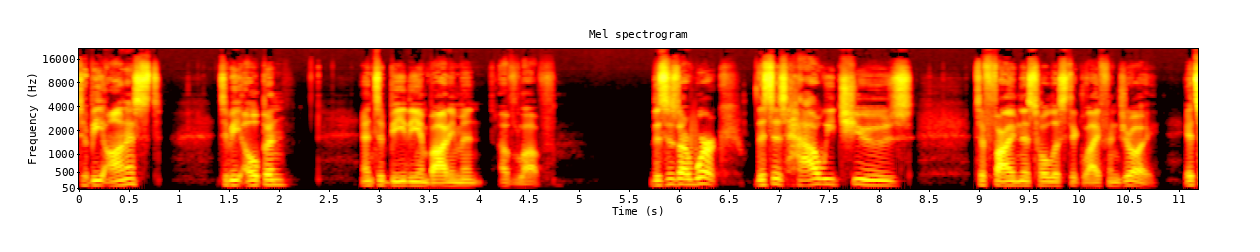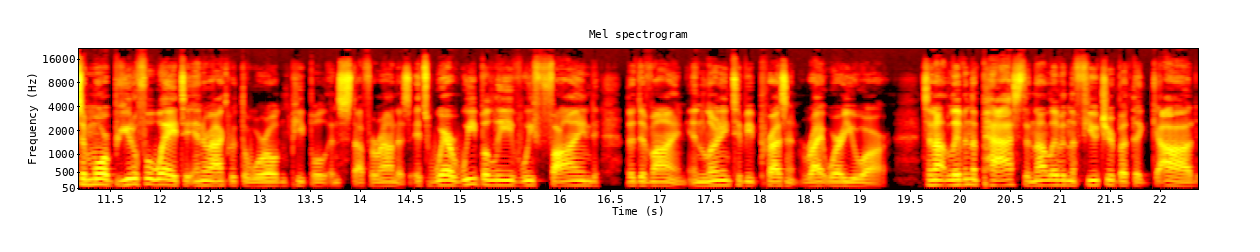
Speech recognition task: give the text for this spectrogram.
to be honest, to be open, and to be the embodiment of love. This is our work. This is how we choose to find this holistic life and joy. It's a more beautiful way to interact with the world and people and stuff around us. It's where we believe we find the divine in learning to be present right where you are to not live in the past and not live in the future, but that God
